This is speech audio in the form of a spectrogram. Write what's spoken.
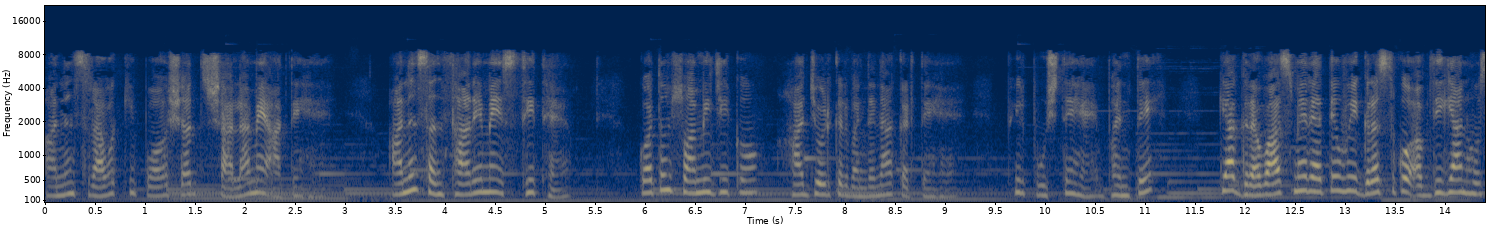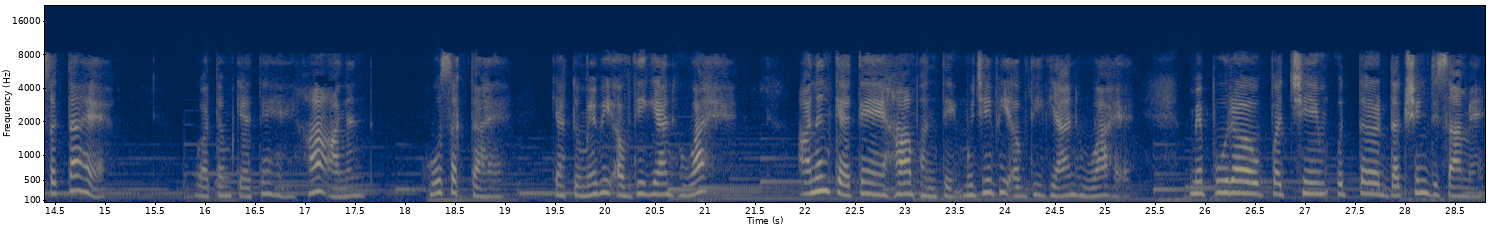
आनंद श्रावक की पौषद शाला में आते हैं। आनंद संस्थाने में स्थित है। गौतम स्वामी जी को हाथ जोड़कर वंदना करते हैं। फिर पूछते हैं, भंते क्या ग्रहवास में रहते हुए ग्रस्त को अवधि ज्ञान हो सकता है? गौतम कहते हैं हाँ आनंद, हो सकता है। क्या तुम्हें भी अवधि ज्ञान हुआ है? आनंद कहते हैं हाँ भंते, मुझे भी अवधि ज्ञान हुआ है। मैं पूर्व, पश्चिम, उत्तर, दक्षिण दिशा में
